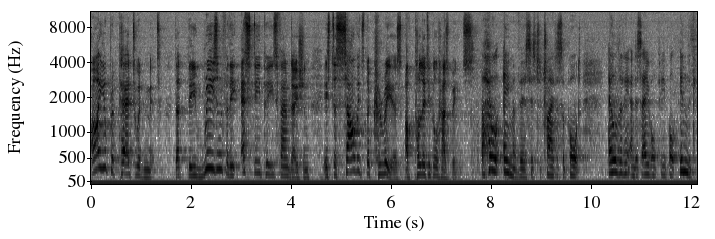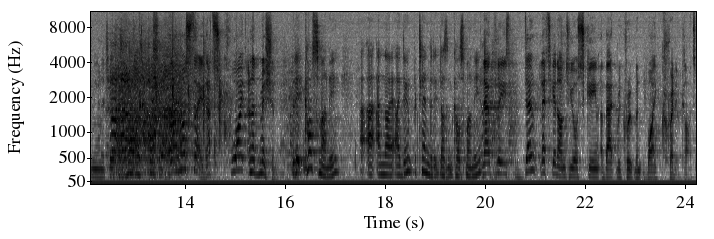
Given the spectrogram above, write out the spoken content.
are you prepared to admit that the reason for the SDP's foundation is to salvage the careers of political has-beens? The whole aim of this is to try to support elderly and disabled people in the community as long as possible. Well, I must say, that's quite an admission. But it costs money, I, and I, I don't pretend that it doesn't cost money. Now, please, don't let's get on to your scheme about recruitment by credit cards,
